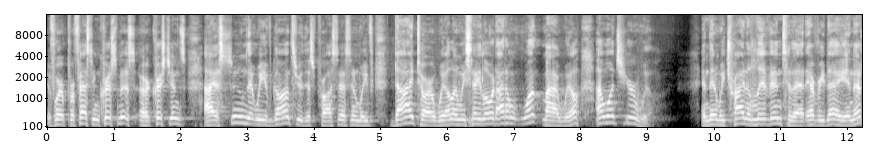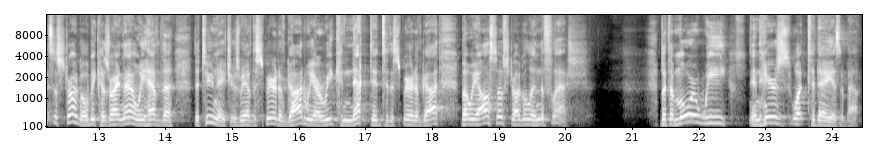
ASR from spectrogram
If we're professing Christmas or Christians, I assume that we have gone through this process and we've died to our will, and we say, Lord, I don't want my will, I want your will. And then we try to live into that every day. And that's a struggle because right now we have the, the two natures. We have the Spirit of God, we are reconnected to the Spirit of God, but we also struggle in the flesh. But the more we, and here's what today is about.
